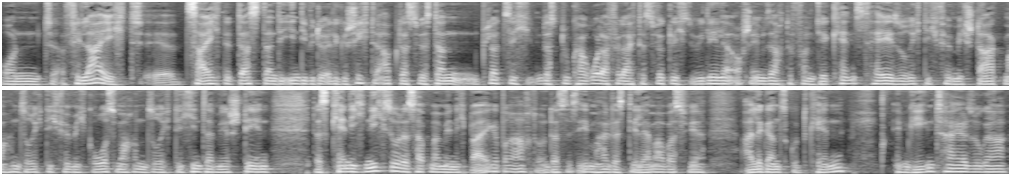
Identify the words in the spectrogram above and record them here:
Und vielleicht äh, zeichnet das dann die individuelle Geschichte ab, dass wir es dann plötzlich, dass du, Carola, vielleicht das wirklich, wie Lila auch schon eben sagte, von dir kennst, hey, so richtig für mich stark machen, so richtig für mich groß machen, so richtig hinter mir stehen. Das kenne ich nicht so, das hat man mir nicht beigebracht. Und das ist eben halt das Dilemma, was wir alle ganz gut kennen. Im Gegenteil sogar,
